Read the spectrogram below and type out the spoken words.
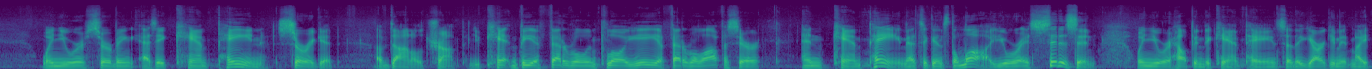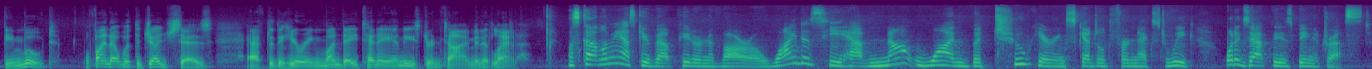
when you were serving as a campaign surrogate of Donald Trump. You can't be a federal employee, a federal officer, and campaign. That's against the law. You were a citizen when you were helping the campaign, so the argument might be moot. We'll find out what the judge says after the hearing Monday, 10 a.m. Eastern Time in Atlanta. Well, Scott, let me ask you about Peter Navarro. Why does he have not one, but two hearings scheduled for next week? What exactly is being addressed?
